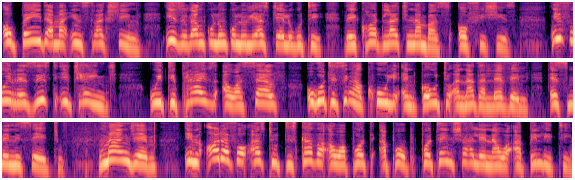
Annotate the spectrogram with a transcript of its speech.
obeyed ama instruction, izwi kaNkulunkulu liyasitshela ukuthi they caught large numbers of fishes. If we resist a change, we deprive ourselves ukuthi singakhuli and go to another level esimeni sethu. Manje in order for us to discover our pot, uh, potential and our ability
